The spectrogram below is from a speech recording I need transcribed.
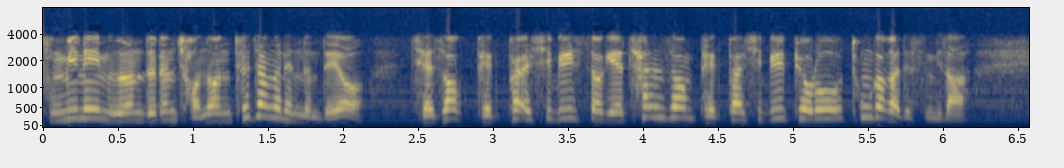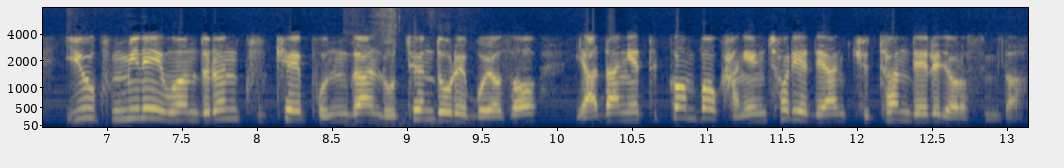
국민의힘 의원들은 전원 퇴장을 했는데요. 재석 181석에 찬성 181표로 통과가 됐습니다. 이후 국민의힘 의원들은 국회 본관 로텐도에 모여서 야당의 특검법 강행 처리에 대한 규탄대를 열었습니다.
